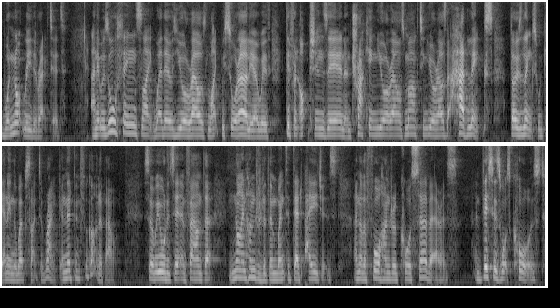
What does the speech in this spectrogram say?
were not redirected. And it was all things like where there was URLs like we saw earlier with different options in and tracking URLs, marketing URLs that had links. Those links were getting the website to rank and they'd been forgotten about. So we audited it and found that 900 of them went to dead pages. Another 400 caused server errors. And this is what's caused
